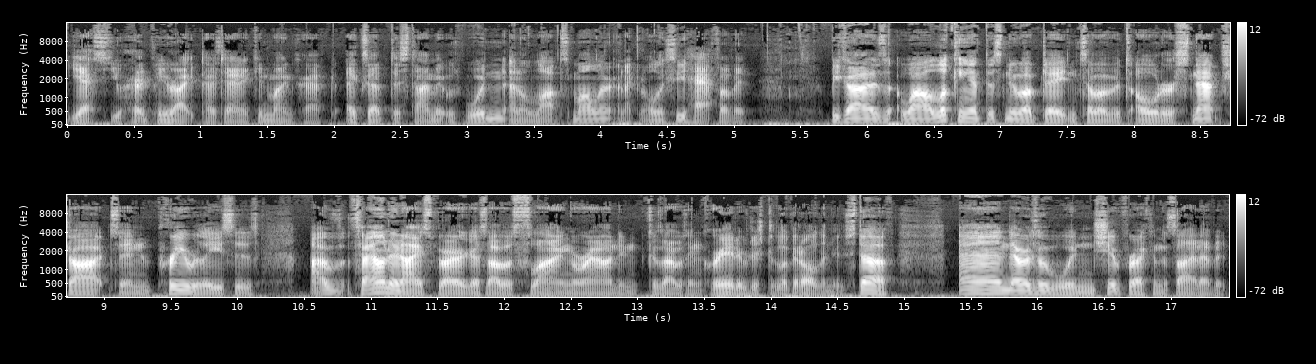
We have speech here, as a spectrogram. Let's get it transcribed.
Yes, you heard me right, Titanic in Minecraft. Except this time it was wooden and a lot smaller, and I can only see half of it. Because while looking at this new update and some of its older snapshots and pre releases, I've found an iceberg as I was flying around because I was in creative just to look at all the new stuff, and there was a wooden shipwreck in the side of it.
